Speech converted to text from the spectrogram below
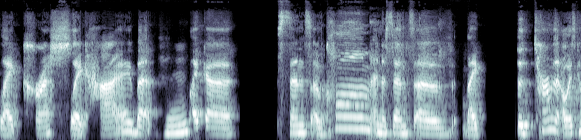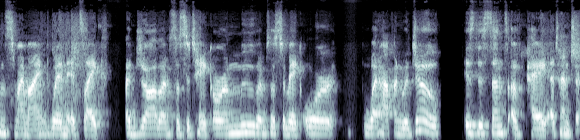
like crush, like high, but Mhm. like a sense of calm and a sense of like the term that always comes to my mind when it's like a job I'm supposed to take or a move I'm supposed to make or what happened with Joe is this sense of pay attention.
